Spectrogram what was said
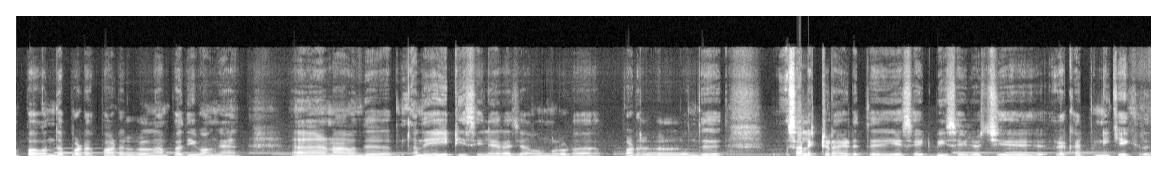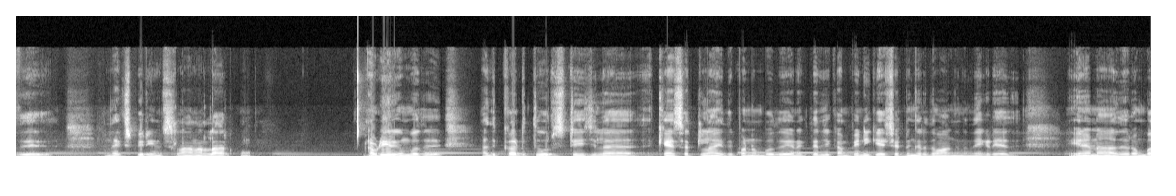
அப்போ வந்த பட பாடல்கள்லாம் பதிவாங்க. நான் வந்து அந்த எயிட்டிஸ் இளையராஜா அவங்களோட பாடல்கள் வந்து செலக்டடாக எடுத்து ஏ சைடு பி சைடு வச்சு ரெக்கார்ட் பண்ணி கேட்குறது அந்த எக்ஸ்பீரியன்ஸ்லாம் நல்லாயிருக்கும் அப்படி இருக்கும்போது அதுக்கு அடுத்து ஒரு ஸ்டேஜில் கேசட்லாம் இது பண்ணும்போது எனக்கு தெரிஞ்சு கம்பெனி கேசட்டுங்கிறது வாங்கினதே கிடையாது. ஏன்னா அது ரொம்ப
